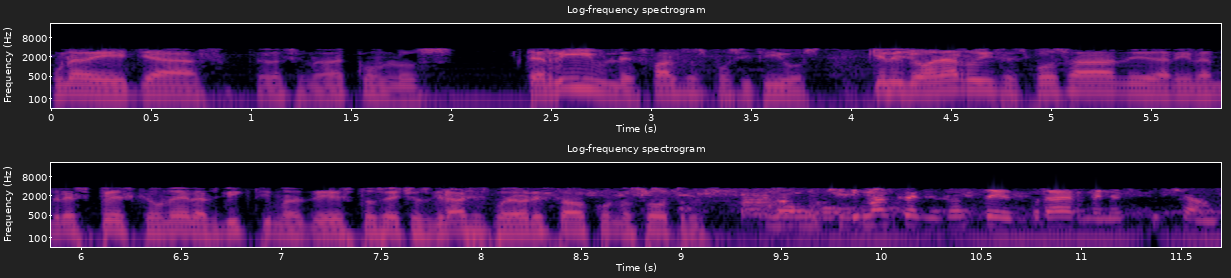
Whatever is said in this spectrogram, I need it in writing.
una de ellas relacionada con los terribles falsos positivos. Que le Joana Ruiz, esposa de Daniel Andrés Pesca, una de las víctimas de estos hechos. Gracias por haber estado con nosotros. No, muchísimas gracias a ustedes por haberme escuchado.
